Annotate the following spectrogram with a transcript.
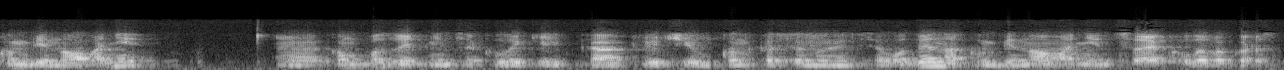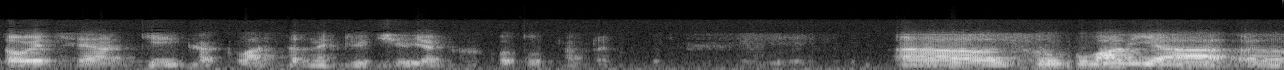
комбіновані. Е, Композитні це коли кілька ключів конкатенуються в один, а комбіновані це коли використовується кілька кластерних ключів, як отут, наприклад. Е, Згрупував я е,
